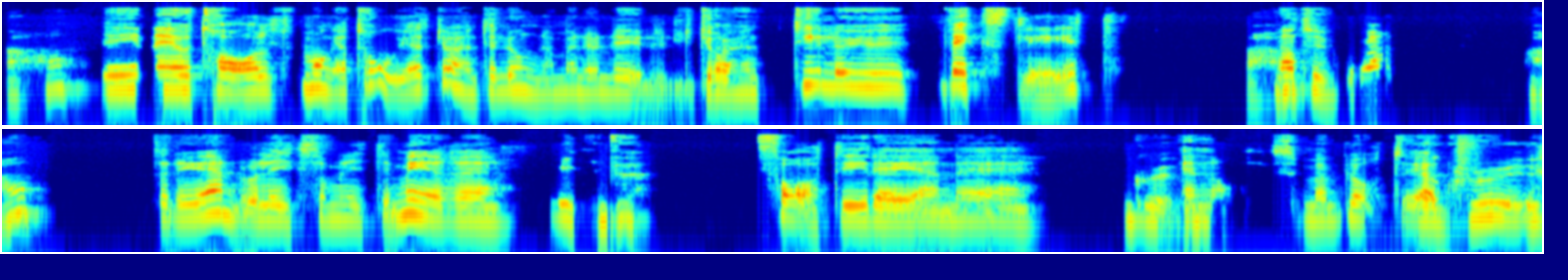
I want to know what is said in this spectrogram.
Jaha. Det är neutralt. Många tror ju att grönt är lugnande, men det, grönt tillhör ju växtlighet, Jaha. naturen. Jaha. Så det är ändå liksom lite mer eh, Liv. fart i det än, Groove. än som är blått. Ja, groove.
